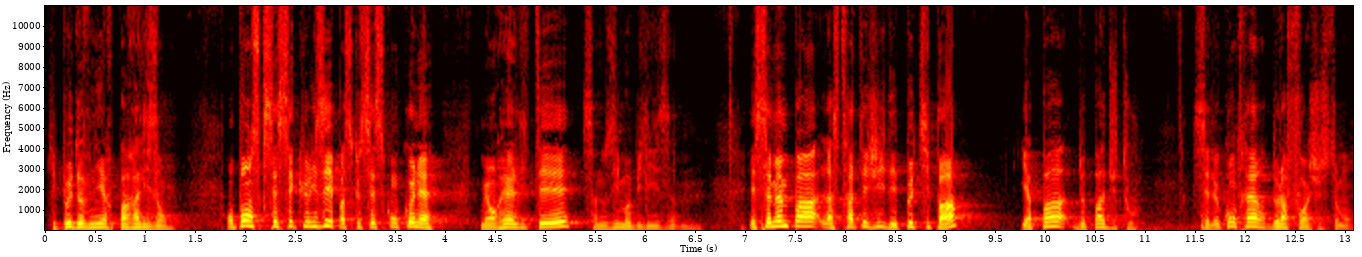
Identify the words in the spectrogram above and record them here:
qui peut devenir paralysant. On pense que c'est sécurisé parce que c'est ce qu'on connaît, mais en réalité, ça nous immobilise. Et ce n'est même pas la stratégie des petits pas, il n'y a pas de pas du tout. C'est le contraire de la foi, justement.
